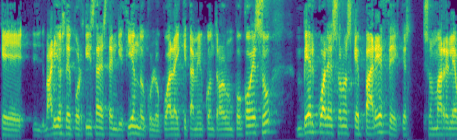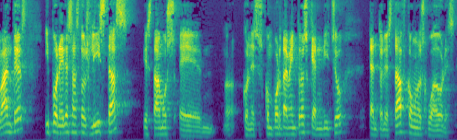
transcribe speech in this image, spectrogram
que varios deportistas estén diciendo, con lo cual hay que también controlar un poco eso, ver cuáles son los que parece que son más relevantes y poner esas dos listas que estamos eh, con esos comportamientos que han dicho tanto el staff como los jugadores.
